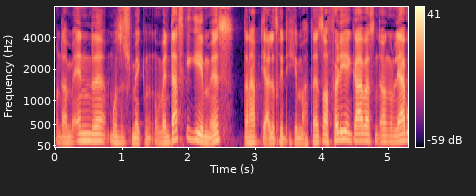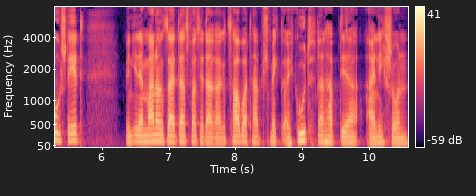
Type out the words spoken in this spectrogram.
und am Ende muss es schmecken. Und wenn das gegeben ist, dann habt ihr alles richtig gemacht. Dann ist auch völlig egal, was in irgendeinem Lehrbuch steht. Wenn ihr der Meinung seid, das, was ihr da gezaubert habt, schmeckt euch gut, dann habt ihr eigentlich schon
